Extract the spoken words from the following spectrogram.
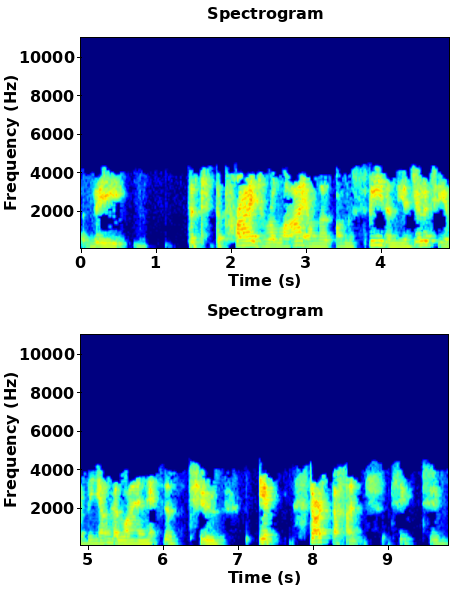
the the the pride rely on the on the speed and the agility of the younger lionesses to it start the hunt, to to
